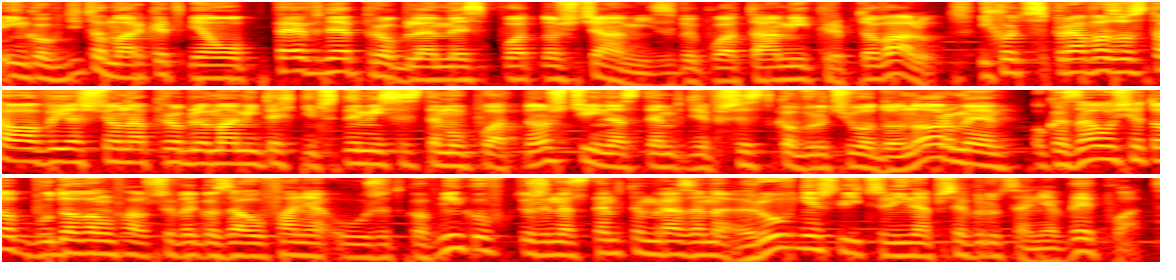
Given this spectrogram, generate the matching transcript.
Incognito Market miało pewne problemy z płatnościami, z wypłatami kryptowalut. I choć sprawa została wyjaśniona problemami technicznymi systemu płatności i następnie wszystko wróciło do normy, okazało się to budową fałszywego zaufania u użytkowników, którzy następnym razem również liczyli na przywrócenie wypłat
